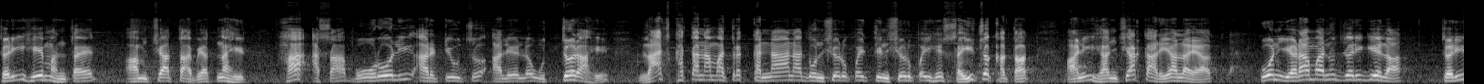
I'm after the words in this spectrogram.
तरी हे म्हणतायत आमच्या ताब्यात नाहीत. हा असा बोरोली आर टी ओचं आलेलं उत्तर आहे. लाच खाताना मात्र कन्नाना दोनशे रुपये तीनशे रुपये हे सहीचं खातात आणि ह्यांच्या कार्यालयात कोण येडा माणूस जरी गेला तरी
